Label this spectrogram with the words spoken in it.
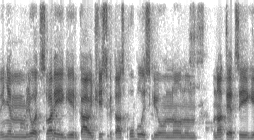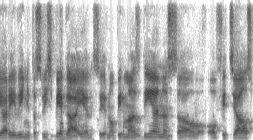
Viņam ļoti svarīgi ir, kā viņš izskatās publiski, un, un, un, un attiecīgi arī viņu tas viss pieejams ir no pirmās dienas uh, oficiāls,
